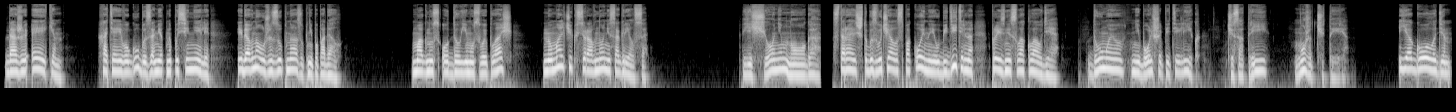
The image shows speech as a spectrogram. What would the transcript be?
Даже Эйкин, хотя его губы заметно посинели — и давно уже зуб на зуб не попадал. Магнус отдал ему свой плащ, но мальчик все равно не согрелся. «Еще немного», — стараясь, чтобы звучало спокойно и убедительно, произнесла Клаудия. «Думаю, не больше пяти лик. Часа три, может, четыре». «Я голоден»,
